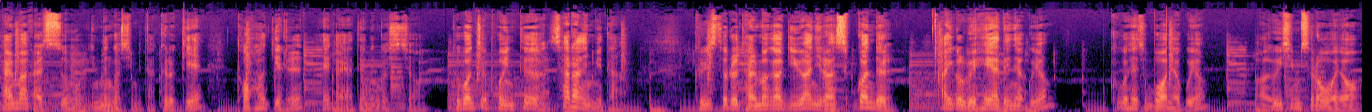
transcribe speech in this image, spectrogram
닮아갈 수 있는 것입니다. 그렇게 더하기를 해가야 되는 것이죠. 두 번째 포인트 사랑입니다. 그리스도를 닮아가기 위한 이러한 습관들 아 이걸 왜 해야 되냐고요? 그거 해서 뭐 하냐고요? 아, 의심스러워요.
